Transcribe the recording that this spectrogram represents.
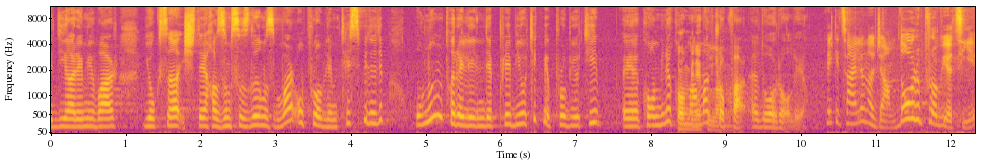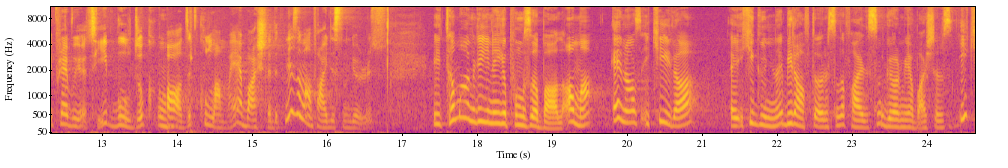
e, diyare mi var, yoksa işte hazımsızlığımız mı var? O problemi tespit edip onun paralelinde prebiyotik ve probiyotiği e, kombine, Kombine kullanmak çok kullanmak. far- e, doğru oluyor. Peki Taylan Hocam doğru probiyotiği, prebiyotiği bulduk, aldık, kullanmaya başladık. Ne zaman faydasını görürüz? E, tamamıyla yine yapımıza bağlı ama en az 2 ila 2 günle bir hafta arasında faydasını görmeye başlarız. İlk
